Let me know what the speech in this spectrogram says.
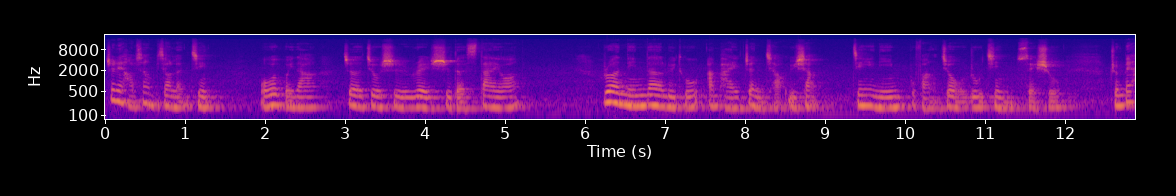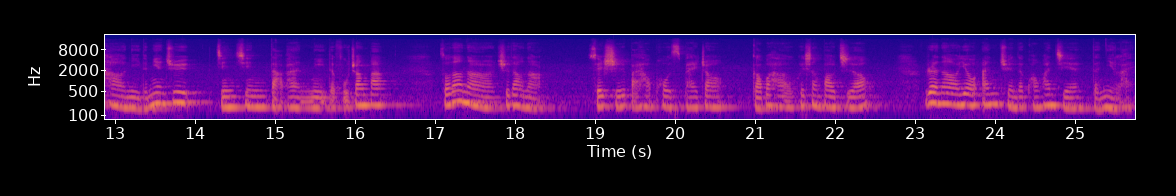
这里好像比较冷静。我会回答，这就是瑞士的 style 哦。若您的旅途安排正巧遇上，建议您不妨就入境随俗，准备好你的面具，精心打扮你的服装吧。走到哪儿吃到哪儿。随时摆好 pose 拍照，搞不好会上报纸哦！热闹又安全的狂欢节等你来。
